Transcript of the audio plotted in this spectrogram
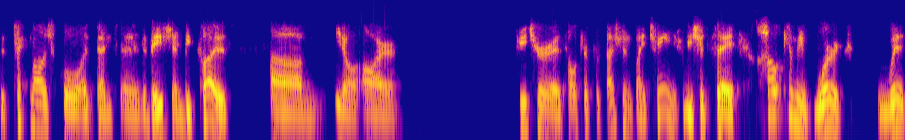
the technological advance and innovation because um, you know our future as healthcare professions might change. We should say how can we work with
